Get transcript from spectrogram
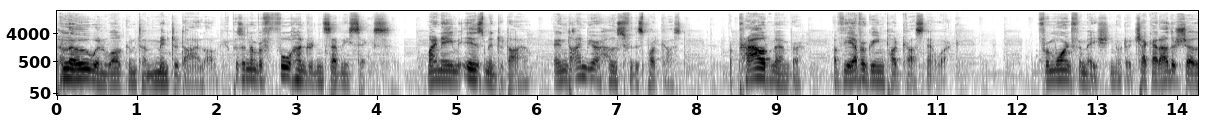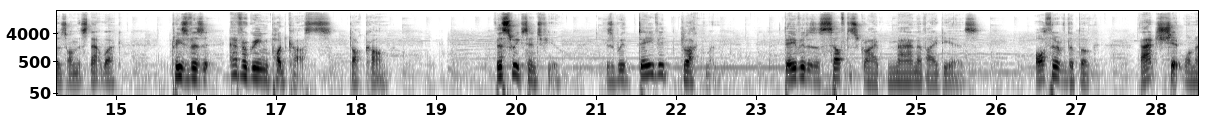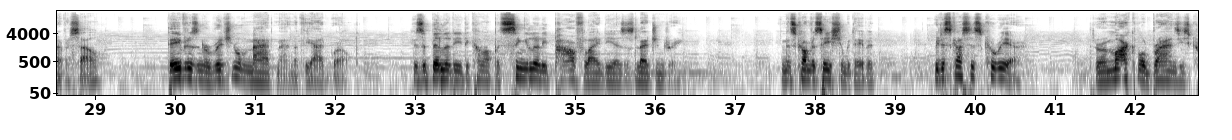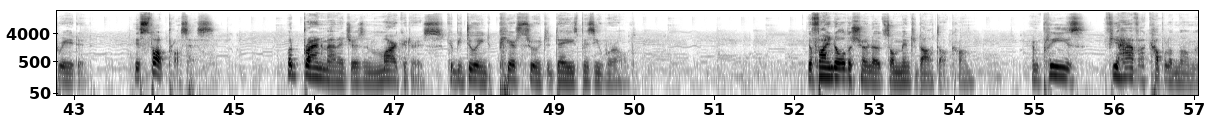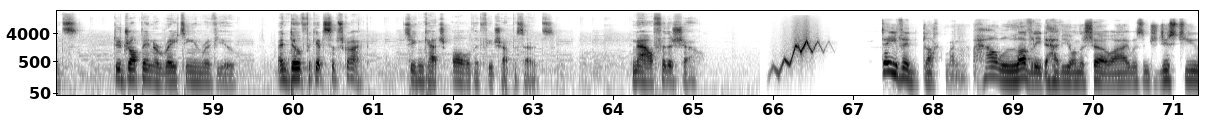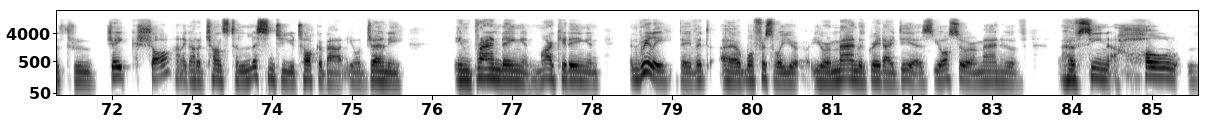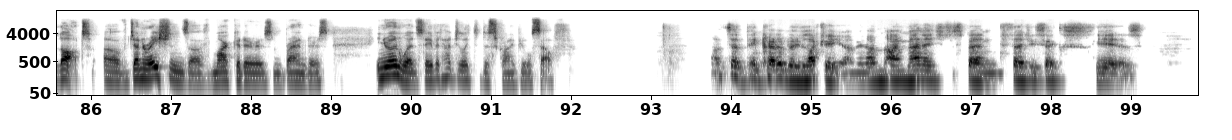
Hello and welcome to Minter Dialogue, episode number 476. My name is Minter Dial, and I'm your host for this podcast, a proud member of the Evergreen Podcast Network. For more information or to check out other shows on this network, please visit evergreenpodcasts.com. This week's interview is with David Gluckman. David is a self described man of ideas, author of the book That Shit Will Never Sell. David is an original madman of the ad world. His ability to come up with singularly powerful ideas is legendary. In this conversation with David, we discuss his career, the remarkable brands he's created, his thought process, what brand managers and marketers could be doing to pierce through today's busy world. You'll find all the show notes on minterdial.com. And please, if you have a couple of moments, do drop in a rating and review. And don't forget to subscribe so you can catch all the future episodes. Now for the show. David Gluckman, how lovely to have you on the show. I was introduced to you through Jake Shaw, and I got a chance to listen to you talk about your journey in branding and marketing. And, and really, David, uh, well, first of all, you're, you're a man with great ideas. You also are a man who have, have seen a whole lot of generations of marketers and branders. In your own words, David, how'd you like to describe yourself? That's incredibly lucky. I mean, I'm, I managed to spend 36 years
